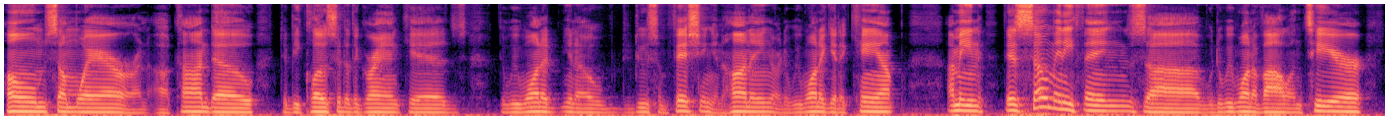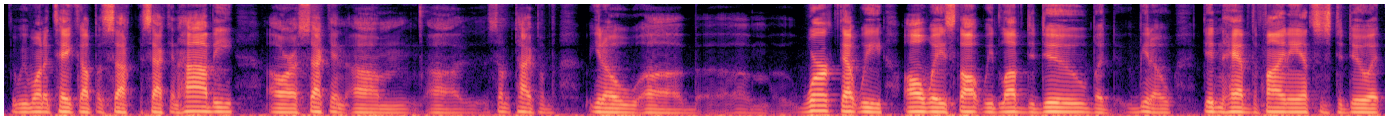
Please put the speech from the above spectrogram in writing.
home somewhere or an, a condo to be closer to the grandkids? Do we want to, you know, do some fishing and hunting, or do we want to get a camp? I mean, there's so many things. Uh, do we want to volunteer? Do we want to take up a sec- second hobby or a second, um, uh, some type of, you know, uh, um, work that we always thought we'd love to do, but, you know, didn't have the finances to do it?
